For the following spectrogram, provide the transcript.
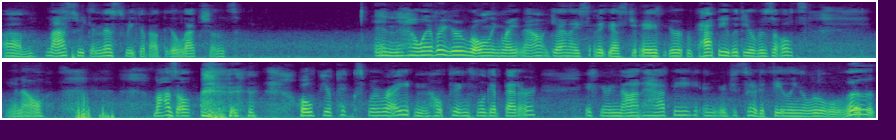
um, last week and this week about the elections. And however you're rolling right now, again, I said it yesterday, if you're happy with your results, you know, mazel. hope your picks were right and hope things will get better. If you're not happy and you're just sort of feeling a little,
